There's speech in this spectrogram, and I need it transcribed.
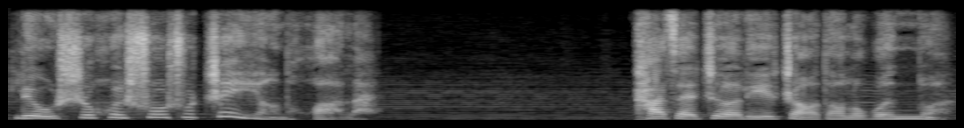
柳氏会说出这样的话来。他在这里找到了温暖，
